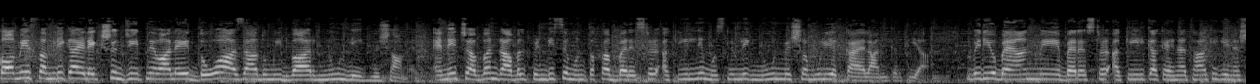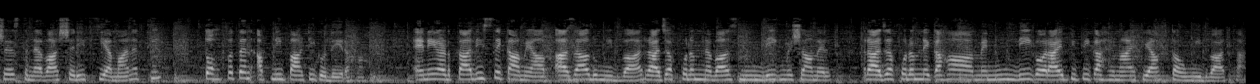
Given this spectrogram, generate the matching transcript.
कौमी असम्बली का इलेक्शन जीतने वाले दो आज़ाद उम्मीदवार नून लीग में शामिल। एन ए चौवन, रावलपिंडी से मुंतखब बैरिस्टर अकील ने मुस्लिम लीग नून में शमूलियत का ऐलान कर दिया। वीडियो बयान में बैरिस्टर अकील का कहना था कि ये नशस्त नवाज़ शरीफ की अमानत थी, तोहफतन अपनी पार्टी को दे रहा हूँ। ए अड़तालीस से कामयाब आज़ाद उम्मीदवार राजा खुरम नवाज़ नून लीग में शामिल। राजा खुरम ने कहा, मैं नून लीग और आईपीपी का हिमायत याफ्ता उम्मीदवार था।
